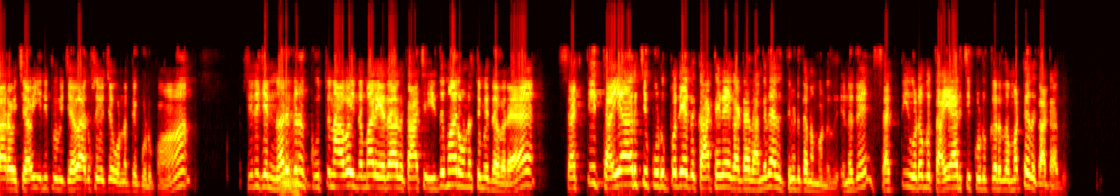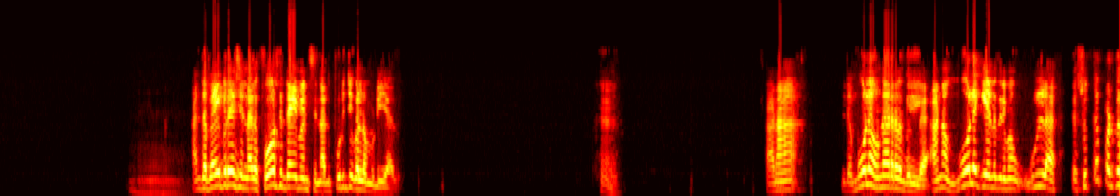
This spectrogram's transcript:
காரம் வச்சாவோ இனிப்பு வச்சாவோ அரிசி வச்சா உணர்த்தி கொடுக்கும். சின்ன சின்ன. நறுக்குன்னு குத்துனாவோ இந்த மாதிரி ஏதாவது காய்ச்சல் இது மாதிரி உணர்த்துமே தவிர சக்தி தயாரிச்சு கொடுப்பதே அது காட்டவே காட்டாது. அங்கதான் அது திருட்டுத்தனம் பண்ணுது. என்னது? சக்தி உடம்பு தயாரிச்சு கொடுக்கறத மட்டும் அது காட்டாது. அந்த வைப்ரேஷன் அது ஃபோர்த் டைமென்ஷன் அது புரிஞ்சு கொள்ள முடியாது. ஆனா இந்த மூளை உணர்றது இல்ல ஆனா மூளைக்கு என்ன தெரியுமா? உள்ள சுத்தப்படுத்த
